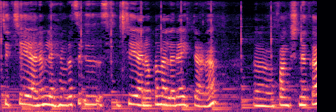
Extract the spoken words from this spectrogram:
സ്റ്റിച്ച് ചെയ്യാനും ലെഹങ്ക സ്റ്റിച്ച് ചെയ്യാനും ഒക്കെ നല്ലൊരു ഐറ്റാണ് ഫങ്ഷനൊക്കെ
